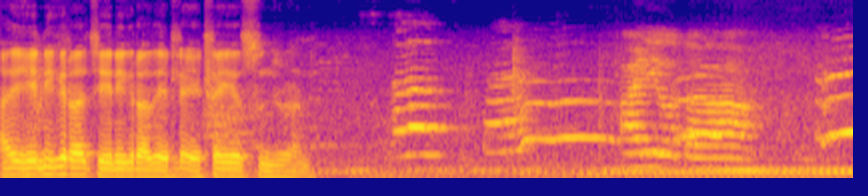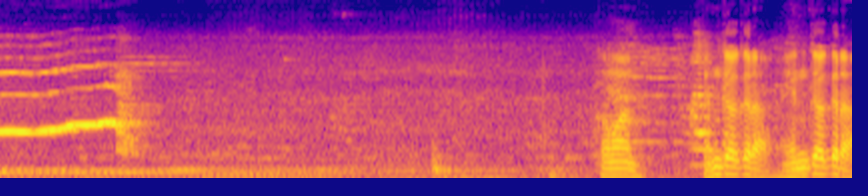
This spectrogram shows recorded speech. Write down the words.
అది ఏనికి రాదు చేనికి రాదు ఎట్లా ఎట్లా చేస్తుంది చూడండి. కమాన్ వెనకకురా వెనకకురా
